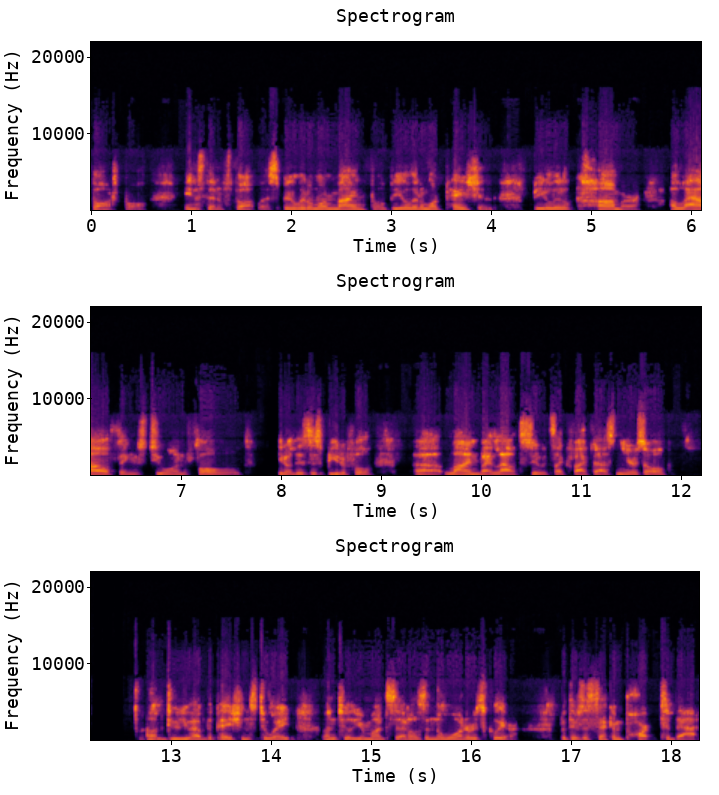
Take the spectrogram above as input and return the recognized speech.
thoughtful instead of thoughtless, be a little more mindful, be a little more patient, be a little calmer, allow things to unfold you know, there's this beautiful uh, line by Lao Tzu. It's like 5,000 years old. Um, do you have the patience to wait until your mud settles and the water is clear? But there's a second part to that,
